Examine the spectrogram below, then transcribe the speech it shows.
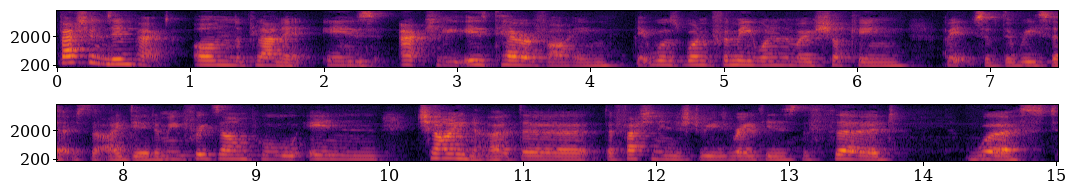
Fashion's impact on the planet is actually is terrifying. It was one for me one of the most shocking bits of the research that I did. I mean, for example, in China, the the fashion industry is rated as the third worst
